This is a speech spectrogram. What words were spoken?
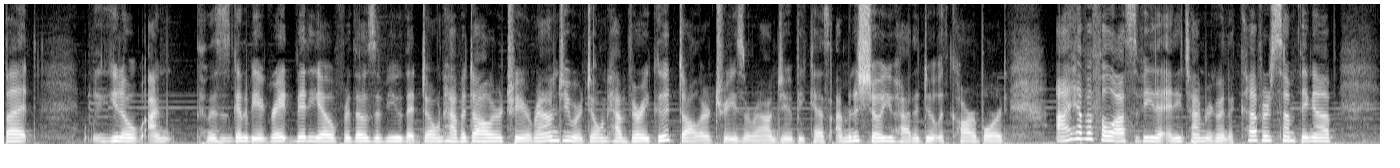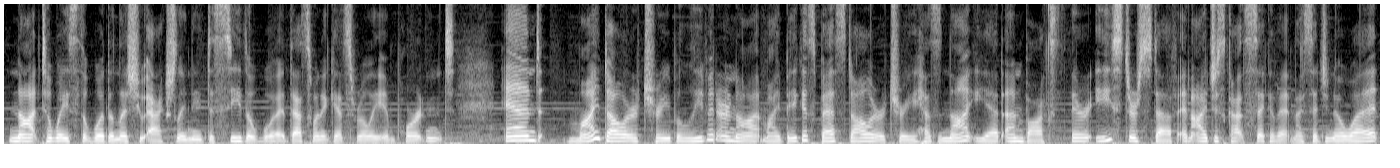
but you know, I'm this is going to be a great video for those of you that don't have a Dollar Tree around you or don't have very good Dollar Trees around you because I'm going to show you how to do it with cardboard. I have a philosophy that anytime you're going to cover something up, not to waste the wood unless you actually need to see the wood. That's when it gets really important. And my Dollar Tree, believe it or not, my biggest, best Dollar Tree has not yet unboxed their Easter stuff. And I just got sick of it. And I said, you know what?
